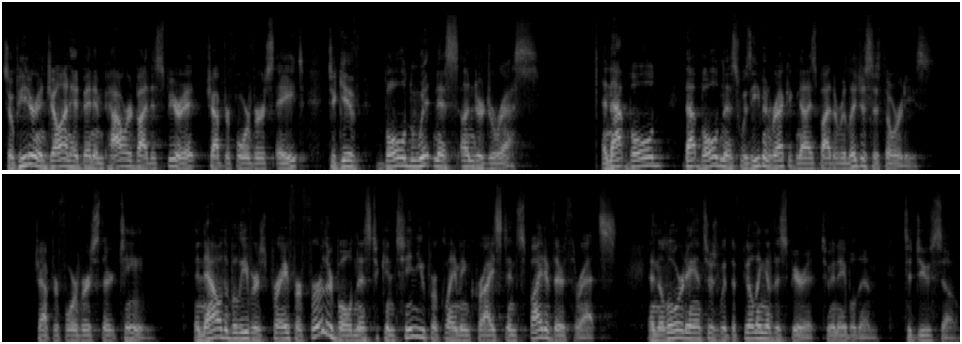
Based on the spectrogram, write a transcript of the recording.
So Peter and John had been empowered by the Spirit, chapter 4, verse 8, to give bold witness under duress. And that bold that boldness was even recognized by the religious authorities. Chapter 4 verse 13. And now the believers pray for further boldness to continue proclaiming Christ in spite of their threats, and the Lord answers with the filling of the Spirit to enable them to do so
